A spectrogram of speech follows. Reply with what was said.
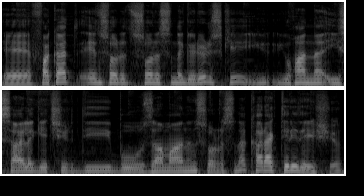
E, fakat en sonra, sonrasında görüyoruz ki Yu- Yuhanna İsa ile geçirdiği bu zamanın sonrasında karakteri değişiyor.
